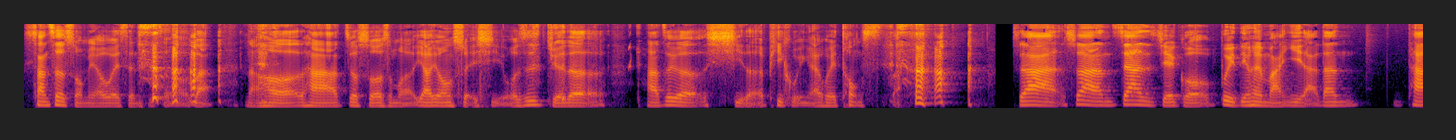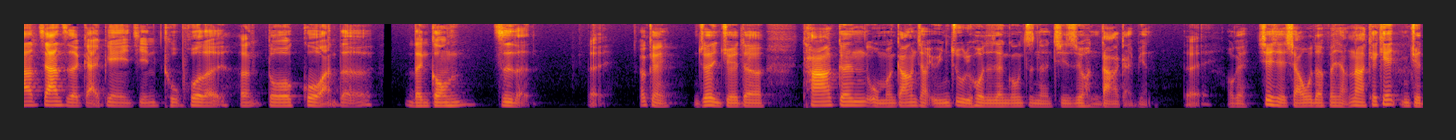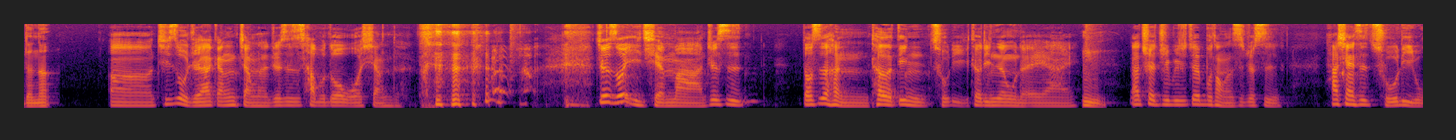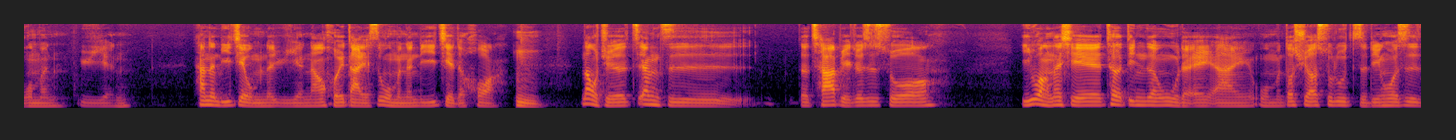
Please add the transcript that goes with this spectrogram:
上厕所没有卫生纸怎么办，然后他就说什么要用水洗。我是觉得他这个洗了屁股应该会痛死吧。虽然虽然这样子结果不一定会满意啦，但。他这样子的改变已经突破了很多过往的人工智能，对，OK，所以你觉得他跟我们刚刚讲云助理或者人工智能其实有很大的改变？对，OK，谢谢小吴的分享。那 KK 你觉得呢？呃，其实我觉得他刚刚讲的就是差不多我想的，就是说以前嘛，就是都是很特定处理特定任务的 AI，嗯，那 ChatGPT 最不同的是，就是它现在是处理我们语言。他能理解我们的语言，然后回答也是我们能理解的话。嗯，那我觉得这样子的差别就是说，以往那些特定任务的 AI，我们都需要输入指令或是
